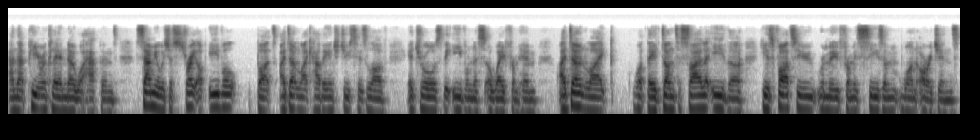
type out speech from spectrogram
and that Peter and Claire know what happened. Samuel was just straight up evil, but I don't like how they introduce his love. It draws the evilness away from him. I don't like what they've done to Sylar either. He is far too removed from his season one origins.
